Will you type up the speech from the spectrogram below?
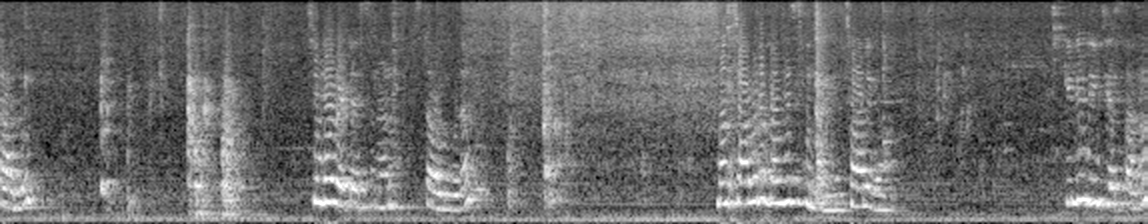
చాలు. చిన్న పెట్టేస్తున్నాను స్టవ్ కూడా. మన స్టవ్ కూడా బంద్ చేసుకుంటాను చాలుగా. కింది దించేస్తాను.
